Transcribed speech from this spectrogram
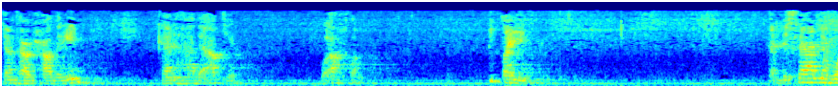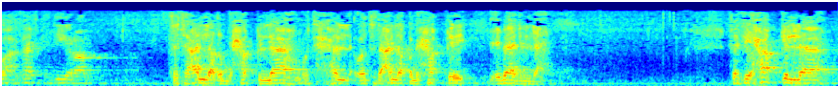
تنفع الحاضرين كان هذا أطيب وأفضل. طيب. اللسان له آفات كثيرة تتعلق بحق الله وتتعلق بحق عباد الله. ففي حق الله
